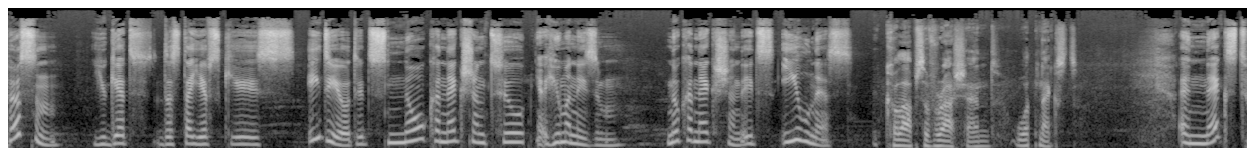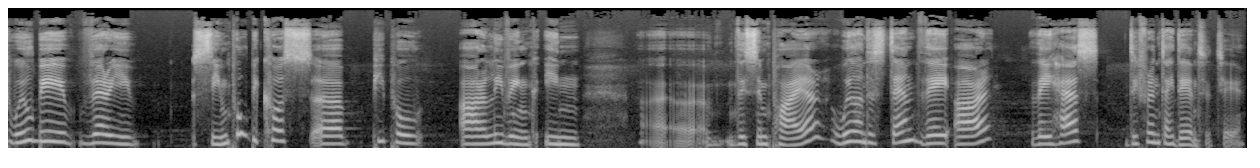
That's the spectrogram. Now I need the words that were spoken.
person you get Dostoevsky's idiot. It's no connection to humanism, no connection. It's illness. Collapse of Russia, and what next? And next will be very simple because uh, people are living in this empire will understand they are they has different identity.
